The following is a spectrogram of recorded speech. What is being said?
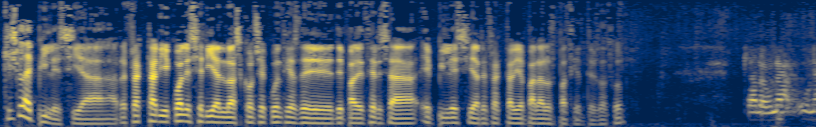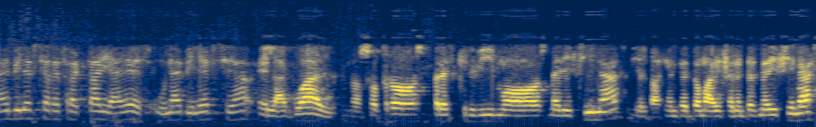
qué es la epilepsia refractaria y cuáles serían las consecuencias de, padecer esa epilepsia refractaria para los pacientes, doctor? Claro, una, una, epilepsia refractaria es una epilepsia en la cual nosotros prescribimos medicinas y el paciente toma diferentes medicinas,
